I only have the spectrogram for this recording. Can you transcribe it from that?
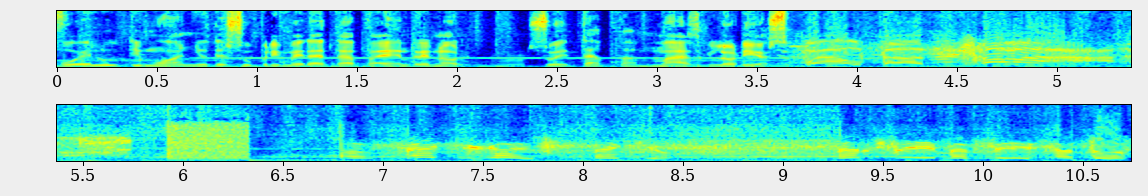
Fue el último año de su primera etapa en Renault, su etapa más gloriosa. Well guys, thank you. Merci, merci a todos.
